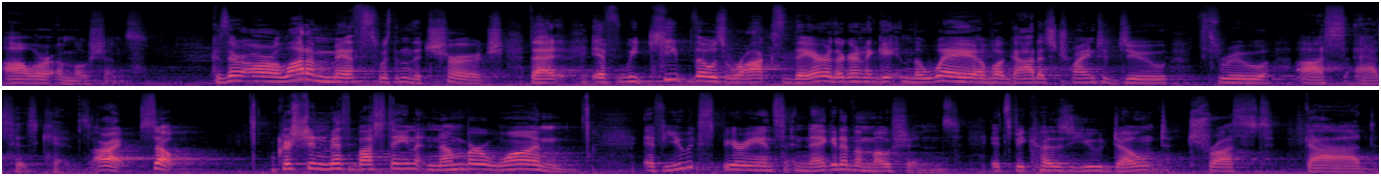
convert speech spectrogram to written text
our emotions. Because there are a lot of myths within the church that if we keep those rocks there, they're going to get in the way of what God is trying to do through us as his kids. All right, so Christian myth busting number one. If you experience negative emotions, it's because you don't trust God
